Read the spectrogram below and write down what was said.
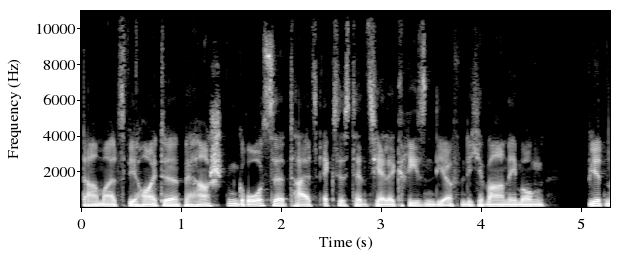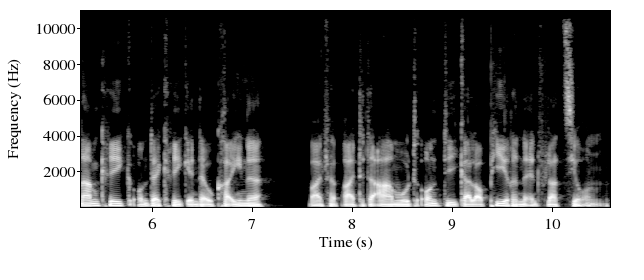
Damals wie heute beherrschten große, teils existenzielle Krisen die öffentliche Wahrnehmung. Vietnamkrieg und der Krieg in der Ukraine, weit verbreitete Armut und die galoppierende Inflation,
